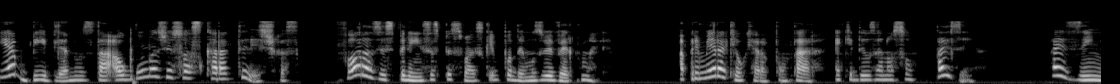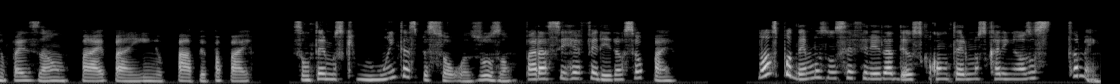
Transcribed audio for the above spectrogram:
E a Bíblia nos dá algumas de suas características, fora as experiências pessoais que podemos viver com Ele. A primeira que eu quero apontar é que Deus é nosso paizinho. Paizinho, paizão, pai, painho, papo e papai são termos que muitas pessoas usam para se referir ao seu pai. Nós podemos nos referir a Deus com termos carinhosos também.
